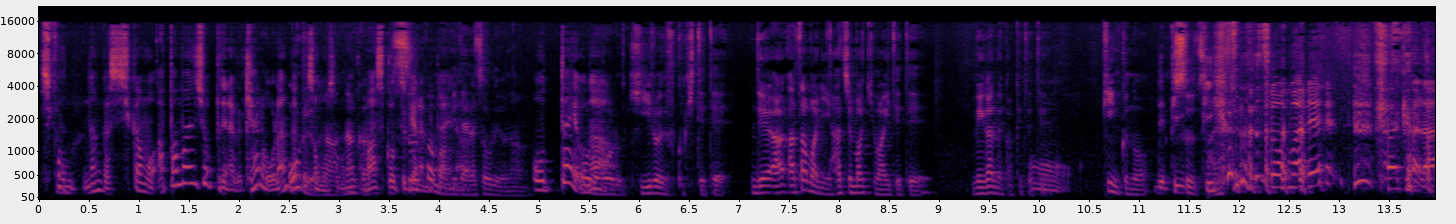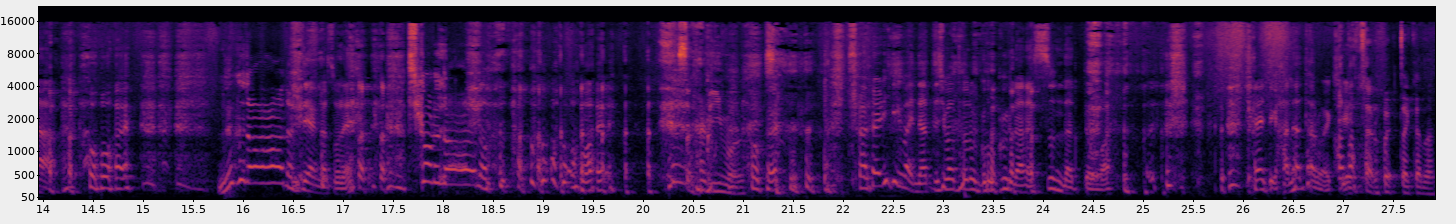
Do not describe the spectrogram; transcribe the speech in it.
しかもなんかしかもアパマンショップでなんかキャラおらんかったそもそも。ななんかマスコットキャラみたスーパーマンみたいないなやつおるよな。おったよな。おるおる黄色い服着てて。であ頭に鉢巻き巻いてて眼鏡かけてて。うん。ピンクのでピンスーツピンクのお前だからお前「抜くどー!」の人やんかそれ「しこるどー!」の。お前。サラリーマン。サラリーマンになってしまったの悟空の話すんなってお前。何やったっけ花太郎やっけ？花太郎やったかな。あ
